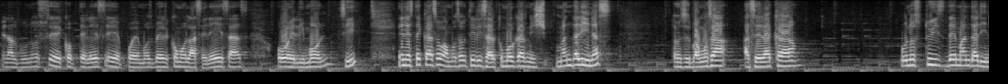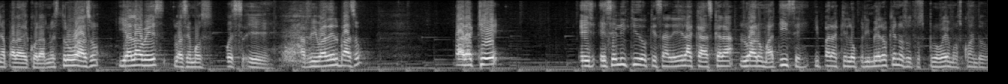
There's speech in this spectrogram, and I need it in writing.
En algunos eh, cócteles eh, podemos ver como las cerezas o el limón, ¿sí? En este caso vamos a utilizar como garnish mandarinas. Entonces vamos a hacer acá unos twists de mandarina para decorar nuestro vaso y a la vez lo hacemos pues eh, arriba del vaso para que ese líquido que sale de la cáscara lo aromatice y para que lo primero que nosotros probemos cuando,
